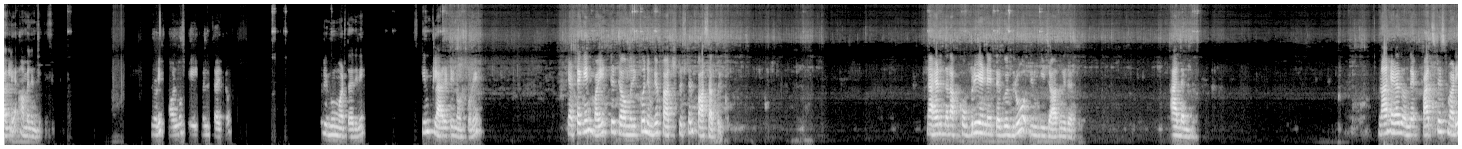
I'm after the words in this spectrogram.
ಆಗಲಿ ಆಮೇಲೆ ನೋಡಿ ಆಲ್ಮೋಸ್ಟ್ ಏಯ್ಟ್ ಮಿನಿಟ್ಸ್ ಆಯಿತು. ರಿಮೂವ್ ಮಾಡ್ತಾ ಇದ್ದೀನಿ. ಸ್ಕಿನ್ ಕ್ಲಾರಿಟಿ ನೋಡ್ಕೊಳ್ಳಿ. ಎಟ್ ಅಗೇನ್ ವೈಟ್ ಟರ್ಮರಿಕ್ಕು ನಿಮಗೆ ಪ್ಯಾಚ್ ಟೆಸ್ಟಲ್ಲಿ ಪಾಸ್ ಆಗಬೇಕು. ನಾ ಹೇಳಿದ್ನಲ್ಲ ಕೊಬ್ಬರಿ ಎಣ್ಣೆ ತೆಗೆದ್ರೂ ನಿಮ್ಗೆ ಈ ಜಾದು ಇದೆ. ಆಲಮ್ದು ನಾ ಹೇಳೋದು ಒಂದೇ ಪ್ಯಾಚ್ ಟೆಸ್ಟ್ ಮಾಡಿ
